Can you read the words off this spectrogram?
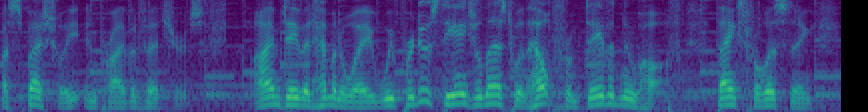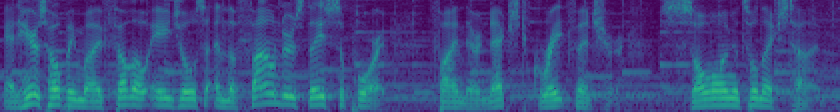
especially in private ventures. I'm David Hemenway. We produce the Angel Nest with help from David Neuhoff. Thanks for listening, and here's hoping my fellow angels and the founders they support find their next great venture. So long until next time.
